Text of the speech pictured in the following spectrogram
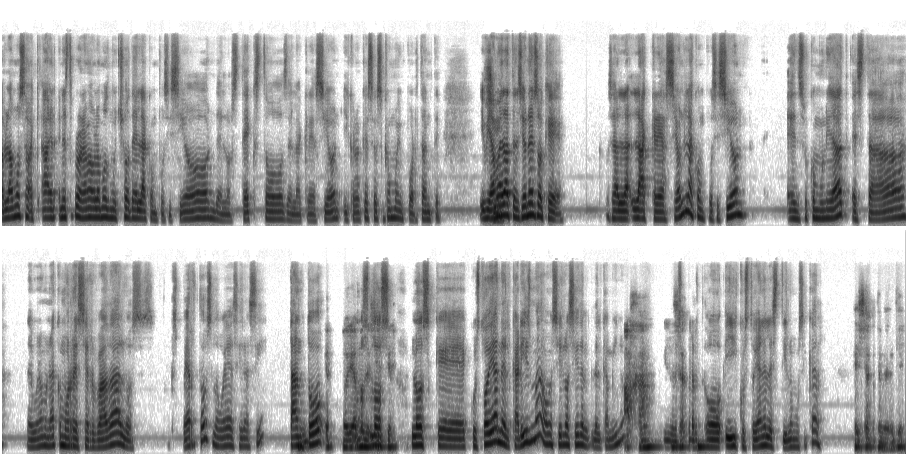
hablamos, en este programa hablamos mucho de la composición, de los textos, de la creación, y creo que eso es como importante. Y me llama la atención eso que, o sea, la, la, creación y la composición en su comunidad está de alguna manera como reservada a los expertos, lo voy a decir así. Tanto los, los, que... los, que custodian el carisma, o decirlo así, del, del camino, Ajá, y, o, y, custodian el estilo musical. Exactamente.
